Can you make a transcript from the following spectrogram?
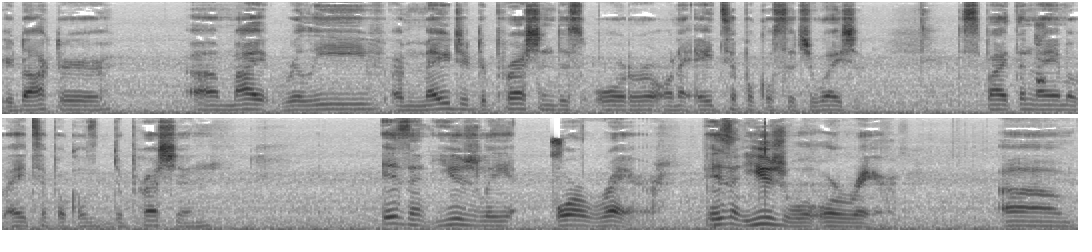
Your doctor uh, might relieve a major depression disorder on an atypical situation. Despite the name of atypical depression, isn't usually or rare. Isn't usual or rare. Um,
